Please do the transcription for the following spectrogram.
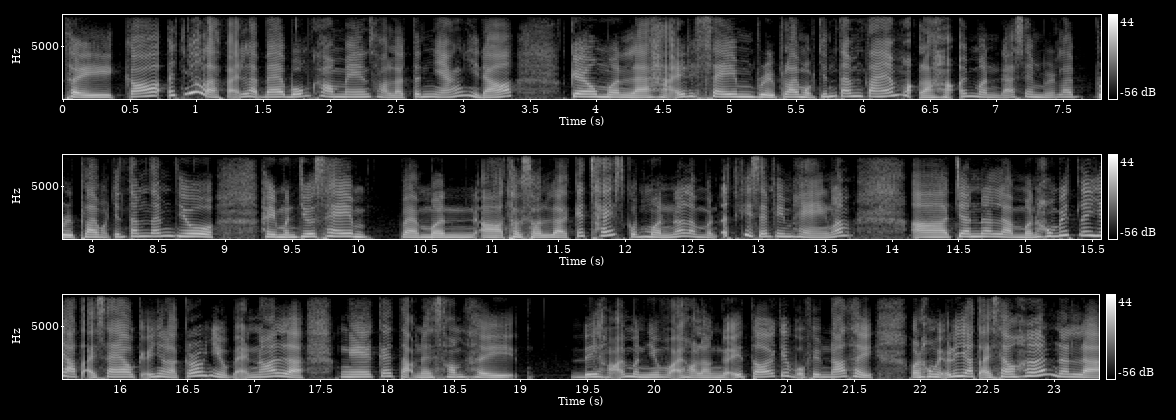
thì có ít nhất là phải là ba bốn comment hoặc là tin nhắn gì đó kêu mình là hãy xem reply 1988 hoặc là hỏi mình đã xem reply, reply 1988 chưa? Thì mình chưa xem và mình uh, thật sự là cái taste của mình đó là mình ít khi xem phim Hàn lắm. Uh, cho nên là mình không biết lý do tại sao kiểu như là có rất nhiều bạn nói là nghe cái tập này xong thì đi hỏi mình như vậy hoặc là nghĩ tới cái bộ phim đó thì mình không hiểu lý do tại sao hết. Nên là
